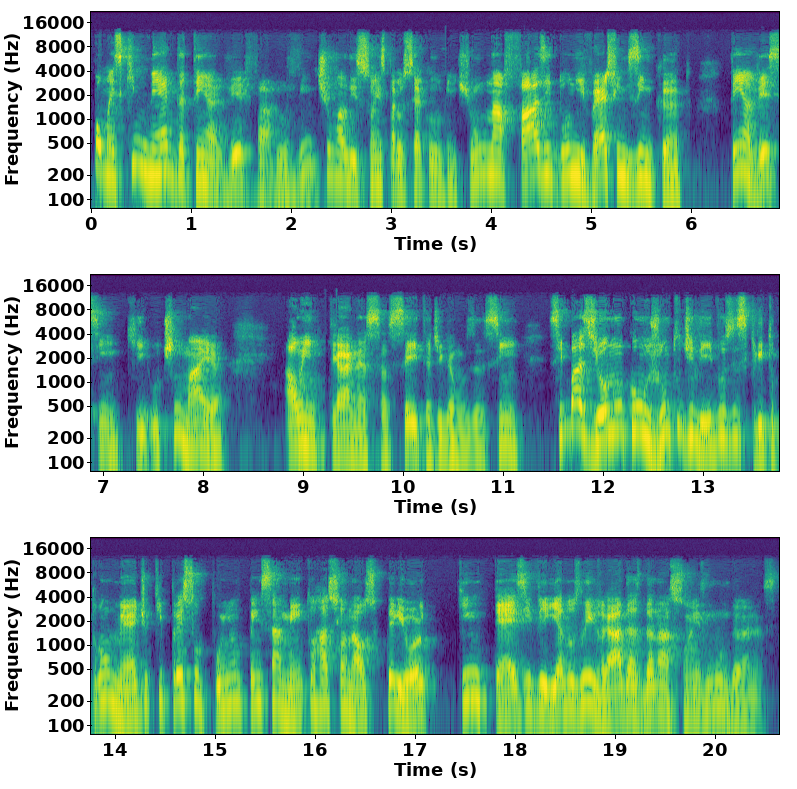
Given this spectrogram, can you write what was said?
Pô, mas que merda tem a ver, Fábio, 21 lições para o século 21 na fase do universo em desencanto? Tem a ver sim, que o Tim Maia, ao entrar nessa seita, digamos assim, se baseou num conjunto de livros escrito por um médio que pressupunha um pensamento racional superior que, em tese, viria nos livrar das danações mundanas.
